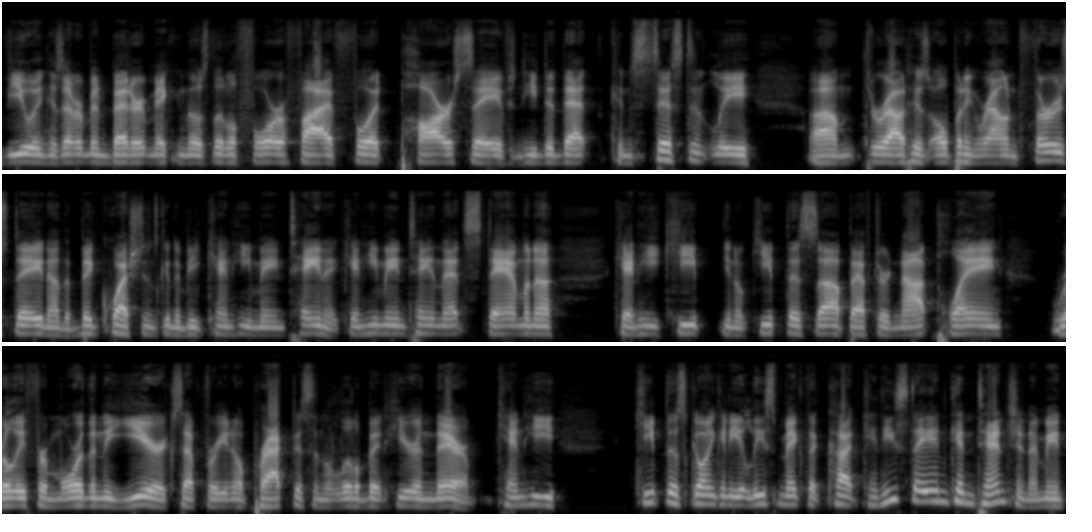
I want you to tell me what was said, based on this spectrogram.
viewing has ever been better at making those little four or five foot par saves, and he did that consistently um, throughout his opening round Thursday. Now the big question is going to be: Can he maintain it? Can he maintain that stamina? Can he keep you know keep this up after not playing really for more than a year, except for you know practice and a little bit here and there? Can he keep this going? Can he at least make the cut? Can he stay in contention? I mean,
